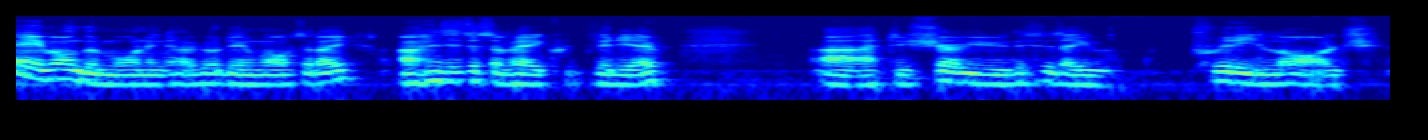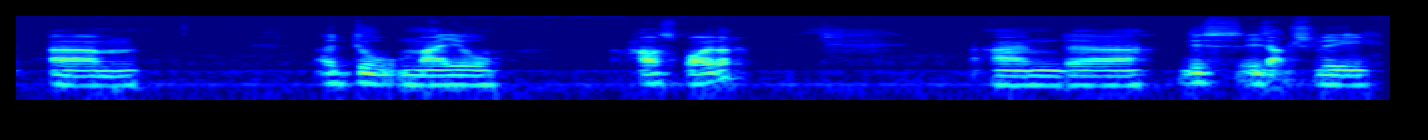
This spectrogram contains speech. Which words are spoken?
Hey everyone, good morning. I hope you're doing well today. Uh, this is just a very quick video uh, to show you this is a pretty large um, adult male house spider. And uh, this is actually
